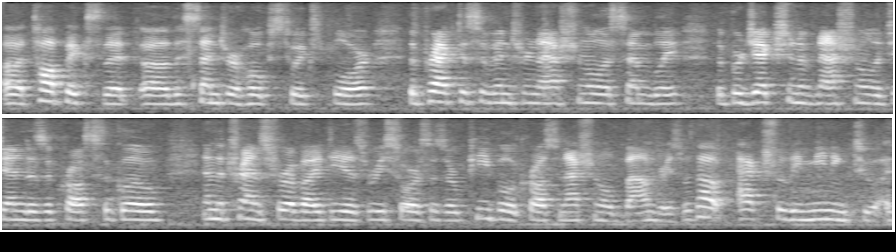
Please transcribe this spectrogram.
uh, topics that uh, the center hopes to explore. The practice of international assembly, the projection of national agendas across the globe, and the transfer of ideas, resources, or people across national boundaries without actually meaning to. I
